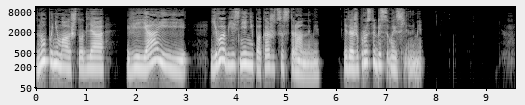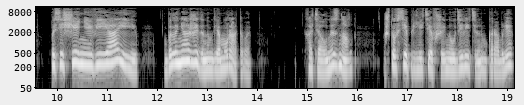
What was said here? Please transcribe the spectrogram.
но понимал, что для Вияи его объяснения покажутся странными и даже просто бессмысленными. Посещение Вияи было неожиданным для Муратова хотя он и знал, что все прилетевшие на удивительном корабле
